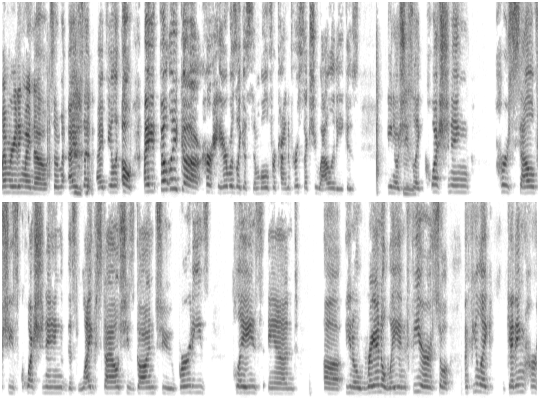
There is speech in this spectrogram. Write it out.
I'm reading my notes. So I said I feel like oh I felt like uh, her hair was like a symbol for kind of her sexuality because you know she's Mm. like questioning herself. She's questioning this lifestyle. She's gone to Bertie's place and uh, you know ran away in fear. So I feel like getting her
